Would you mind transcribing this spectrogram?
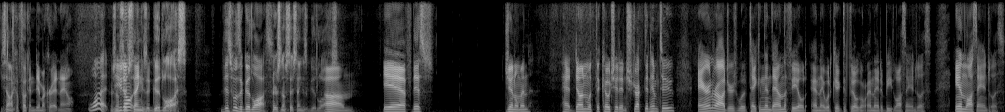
You sound like a fucking Democrat now. What? There's no you such thing as a good loss. This was a good loss. There's no such thing as a good loss. Um, if this gentleman had done what the coach had instructed him to, Aaron Rodgers would have taken them down the field and they would kick the field goal and they'd have beat Los Angeles in Los Angeles.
